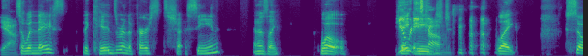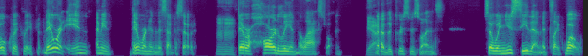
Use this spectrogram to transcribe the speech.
Yeah. So when they, the kids were in the first sh- scene, and I was like, whoa. Puberty's come. like so quickly. They weren't in, I mean, they weren't in this episode. Mm-hmm. They were hardly in the last one. Yeah. Of the Christmas ones. So when you see them, it's like, whoa.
